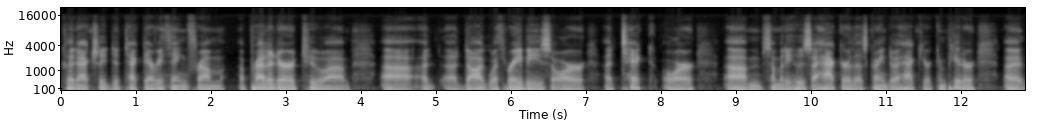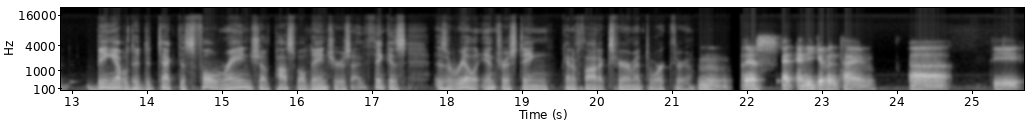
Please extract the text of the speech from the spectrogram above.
could actually detect everything from a predator to um, uh, a, a, dog with rabies or a tick or um, somebody who's a hacker that's going to hack your computer uh, being able to detect this full range of possible dangers, I think is is a real interesting kind of thought experiment to work through. Hmm. There's at any given time, uh, the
